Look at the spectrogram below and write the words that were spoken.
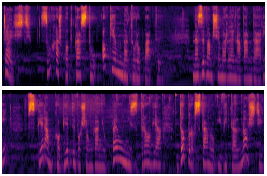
Cześć, słuchasz podcastu Okiem Naturopaty. Nazywam się Marlena Bandari Wspieram kobiety w osiąganiu pełni zdrowia, dobrostanu i witalności,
